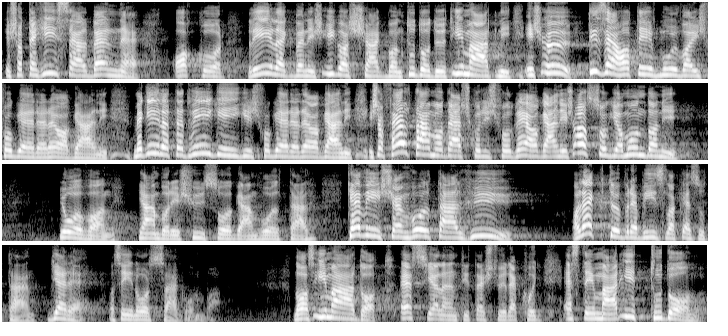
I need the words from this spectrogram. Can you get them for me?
és ha te hiszel benne, akkor lélekben és igazságban tudod őt imádni, és ő 16 év múlva is fog erre reagálni. Meg életed végéig is fog erre reagálni, és a feltámadáskor is fog reagálni, és azt fogja mondani, jól van, jámbor és hű szolgám voltál, kevésen voltál hű, a legtöbbre bízlak ezután, gyere az én országomba. Na az imádat, ezt jelenti testvérek, hogy ezt én már itt tudom,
